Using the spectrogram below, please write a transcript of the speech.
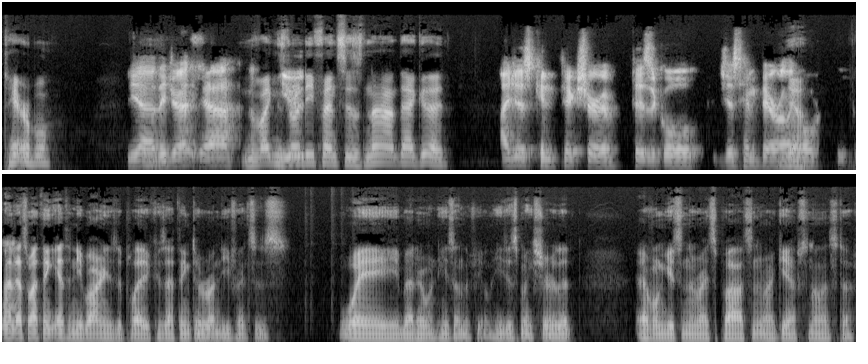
terrible. yeah, they just yeah. The Vikings run defense is not that good. I just can picture a physical, just him barreling Yeah. over people. And that's why I think Anthony Barr needs to play because I think the run defense is way better when he's on the field. He just makes sure that everyone gets in the right spots and the right gaps and all that stuff.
